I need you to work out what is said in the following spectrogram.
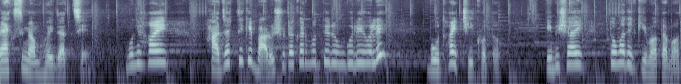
ম্যাক্সিমাম হয়ে যাচ্ছে। মনে হয় হাজার থেকে বারোশো টাকার মধ্যে রুমগুলি হলে বোধহয় ঠিক হতো। এ বিষয়ে তোমাদের কি মতামত?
